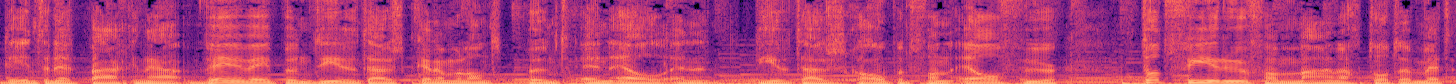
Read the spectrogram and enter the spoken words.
de internetpagina www.dierenthuiskennemerland.nl. En het dierenthuis is geopend van 11 uur tot 4 uur van maandag tot en met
